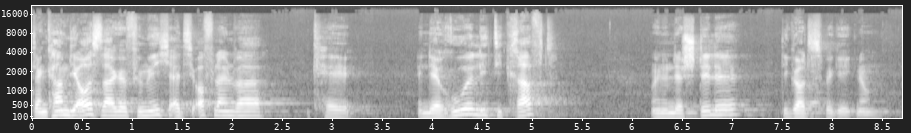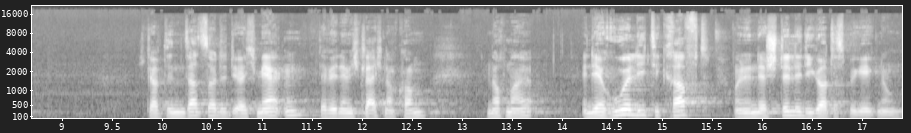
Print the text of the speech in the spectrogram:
Dann kam die Aussage für mich, als ich offline war, okay, in der Ruhe liegt die Kraft und in der Stille die Gottesbegegnung. Ich glaube, den Satz solltet ihr euch merken, der wird nämlich gleich noch kommen. Nochmal, in der Ruhe liegt die Kraft und in der Stille die Gottesbegegnung.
